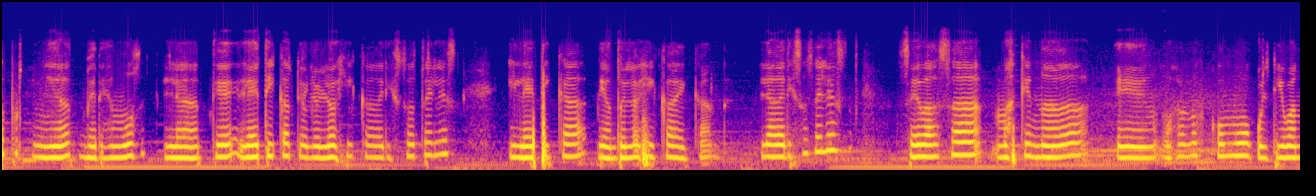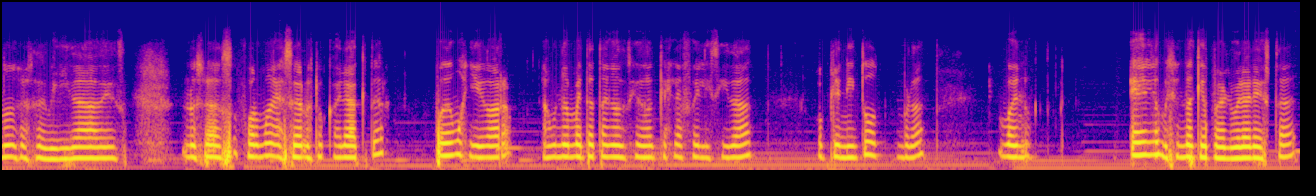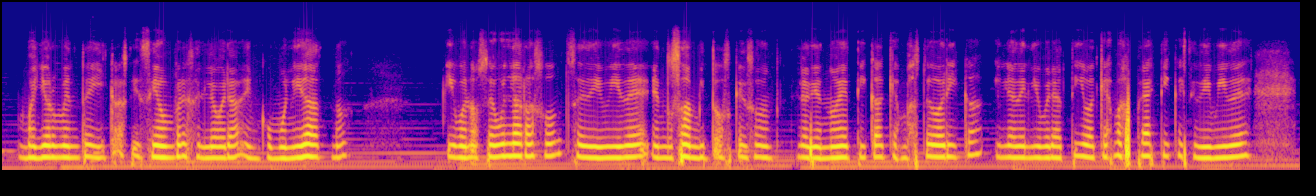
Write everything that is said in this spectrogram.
oportunidad veremos la, la ética teológica de Aristóteles y la ética deontológica de Kant. La de Aristóteles se basa más que nada en mostrarnos cómo cultivando nuestras habilidades, nuestras formas de ser, nuestro carácter, podemos llegar a una meta tan ansiada que es la felicidad o plenitud, ¿verdad? Bueno, él nos menciona que para lograr esta, mayormente y casi siempre se logra en comunidad, ¿no? Y bueno, según la razón, se divide en dos ámbitos, que son la dianoética, que es más teórica, y la deliberativa, que es más práctica y se divide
